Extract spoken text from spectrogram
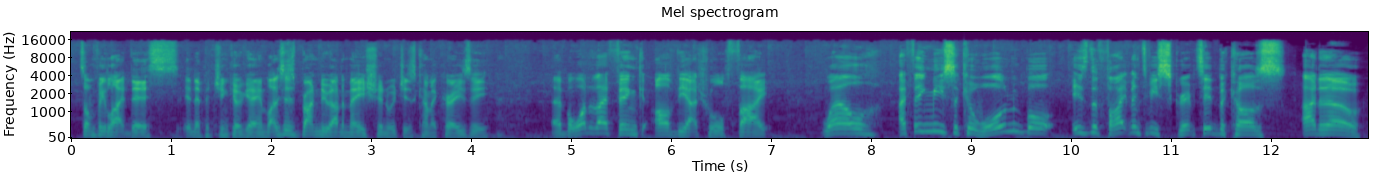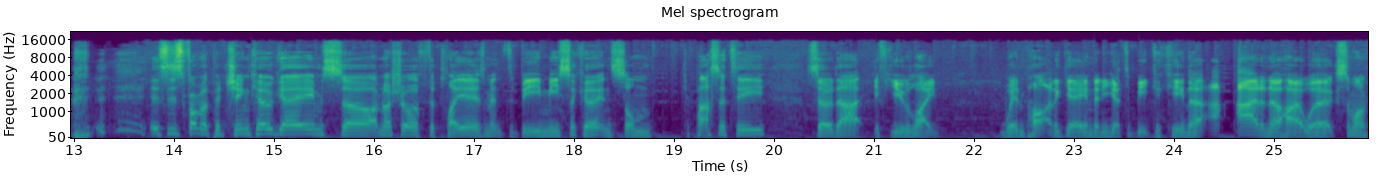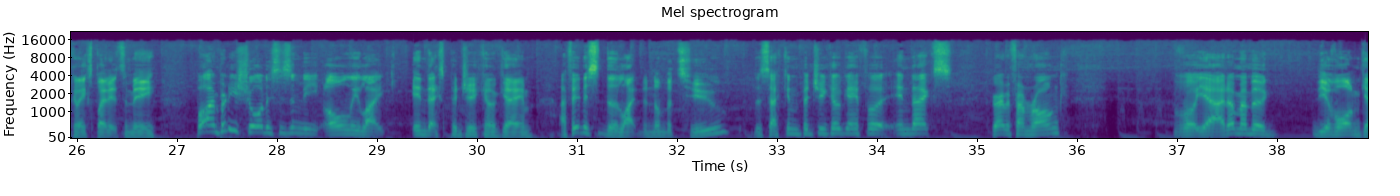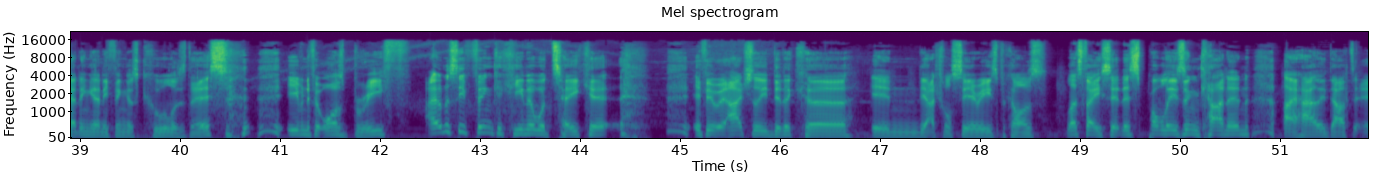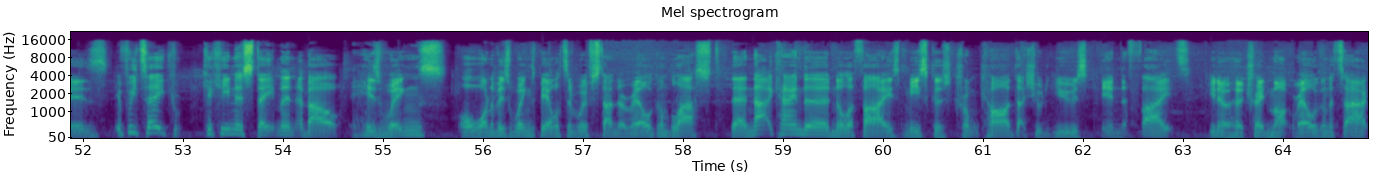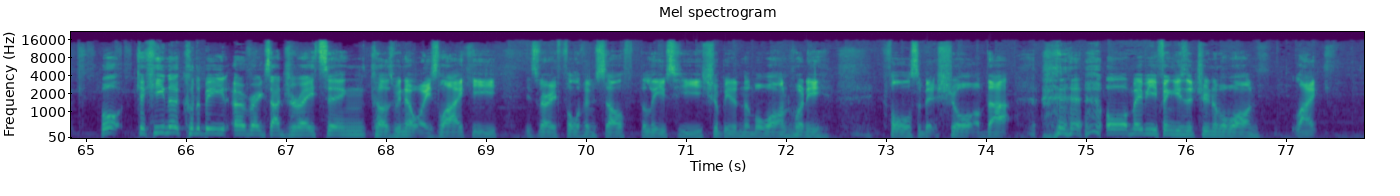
something like this in a pachinko game. Like this is brand new animation, which is kind of crazy. Uh, but what did I think of the actual fight? Well, I think Misaka won, but is the fight meant to be scripted? Because, I don't know. this is from a pachinko game, so I'm not sure if the player is meant to be Misaka in some capacity. So that if you, like, win part of the game, then you get to beat Kakine. I, I don't know how it works. Someone can explain it to me. But I'm pretty sure this isn't the only, like, Index Pachinko game. I think this is the, like, the number two the second Pachinko game for Index. Correct me if I'm wrong. Well, yeah, I don't remember the other one getting anything as cool as this, even if it was brief. I honestly think Kakine would take it if it actually did occur in the actual series, because let's face it, this probably isn't canon. I highly doubt it is. If we take Kakine's statement about his wings, or one of his wings be able to withstand a railgun blast, then that kind of nullifies Misaka's trump card that she would use in the fight. You know, her trademark railgun attack. But Kakine could have been over-exaggerating, because we know what he's like. He is very full of himself, believes he should be the number one when he falls a bit short of that. or maybe you think he's the true number one. Like,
